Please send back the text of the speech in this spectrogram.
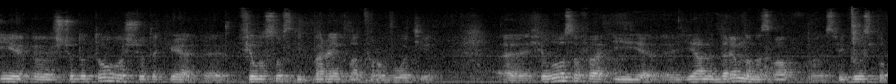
і щодо того, що таке філософський переклад в роботі філософа. І я недаремно назвав свій виступ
